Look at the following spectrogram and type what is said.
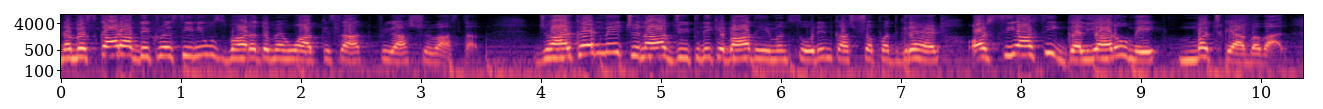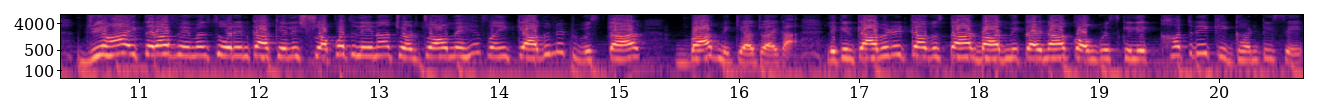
नमस्कार, आप देख रहे हैं सी न्यूज़। भारत और मैं हूँ आपके साथ प्रिया श्रीवास्तव। झारखंड में चुनाव जीतने के बाद हेमंत सोरेन का शपथ ग्रहण और सियासी गलियारों में मच गया बवाल। जी हाँ, एक तरफ़ हेमंत सोरेन का अकेले शपथ लेना चर्चाओं में है, वहीं कैबिनेट विस्तार बाद में किया जाएगा। लेकिन कैबिनेट का विस्तार बाद में करना कांग्रेस के लिए खतरे की घंटी से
